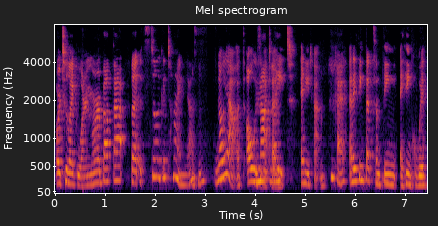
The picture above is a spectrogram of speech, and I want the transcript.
or to like learn more about that. But it's still a good time. Yes, Mhm. No, yeah, it's always a not good time. late. Anytime. Okay. And I think that's something I think with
